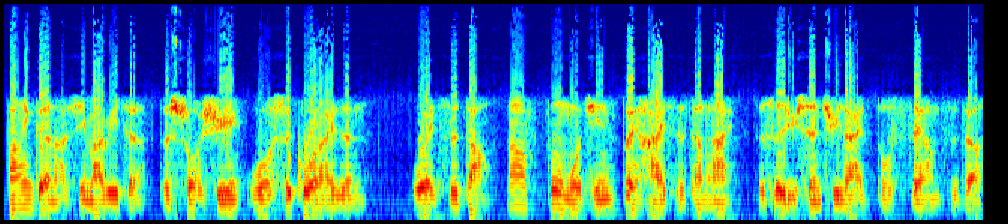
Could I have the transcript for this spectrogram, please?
当一个脑性麻痹者的所需，我是过来人，我也知道。那父母亲对孩子疼爱，这是与生俱来，都是这样子的。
